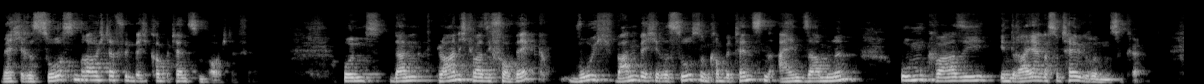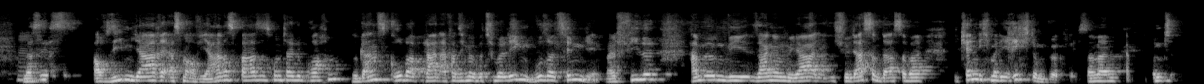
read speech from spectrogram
Welche Ressourcen brauche ich dafür und welche Kompetenzen brauche ich dafür? Und dann plane ich quasi vorweg, wo ich wann welche Ressourcen und Kompetenzen einsammle, um quasi in drei Jahren das Hotel gründen zu können. Und das mhm. ist auf sieben Jahre erstmal auf Jahresbasis runtergebrochen. So ganz grober Plan, einfach sich mal zu überlegen, wo soll es hingehen? Weil viele haben irgendwie, sagen irgendwie, ja, ich will das und das, aber die kennen nicht mal die Richtung wirklich, sondern, und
